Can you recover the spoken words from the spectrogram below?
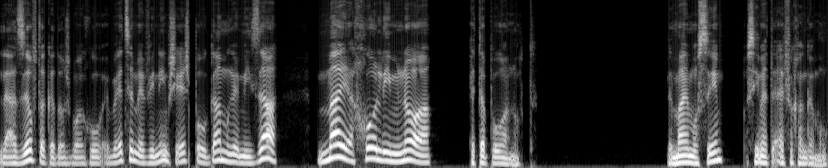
לעזוב את הקדוש ברוך הוא, הם בעצם מבינים שיש פה גם רמיזה מה יכול למנוע את הפורענות. ומה הם עושים? עושים את ההפך הגמור.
